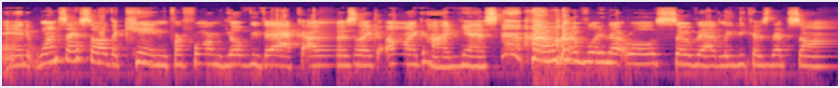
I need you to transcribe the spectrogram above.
And once I saw the King perform "You'll Be Back," I was like, "Oh my God, yes! I want to play that role so badly because that song."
